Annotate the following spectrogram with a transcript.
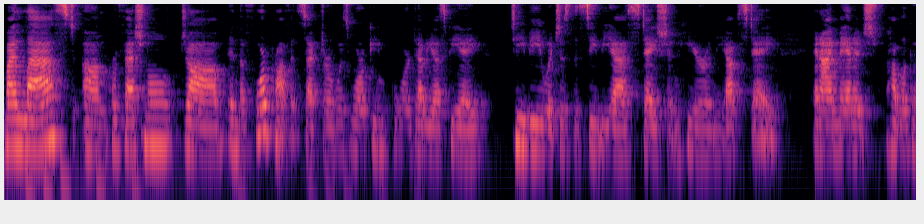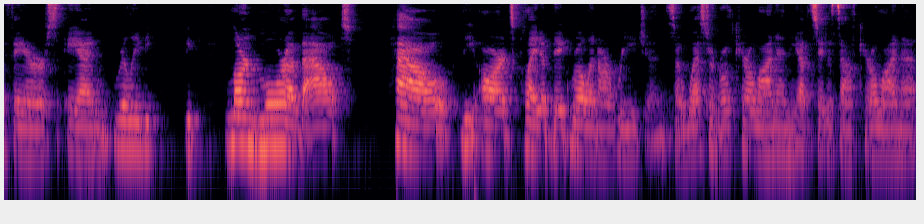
My last um, professional job in the for profit sector was working for WSPA TV, which is the CBS station here in the upstate. And I managed public affairs and really be, be, learned more about how the arts played a big role in our region. So, Western North Carolina and the upstate of South Carolina,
